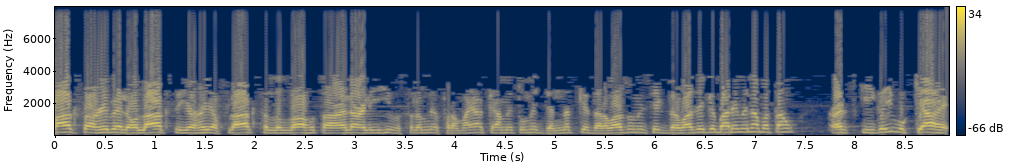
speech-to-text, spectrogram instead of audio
پاک صاحب الاولاق سے یہ افلاق صلی اللہ تعالی علیہ وسلم نے فرمایا، کیا میں تمہیں جنت کے دروازوں میں سے ایک دروازے کے بارے میں نہ بتاؤں؟ عرض کی گئی، وہ کیا ہے؟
